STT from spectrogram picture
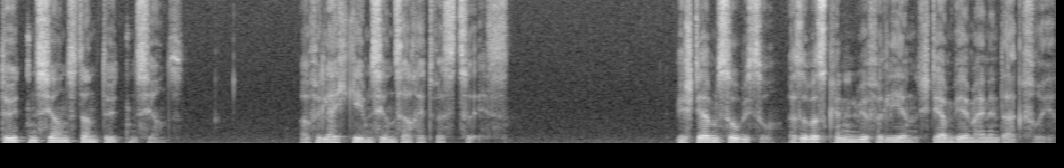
Töten sie uns, dann töten sie uns. Aber vielleicht geben sie uns auch etwas zu essen. Wir sterben sowieso. Also was können wir verlieren? Sterben wir im einen Tag früher.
